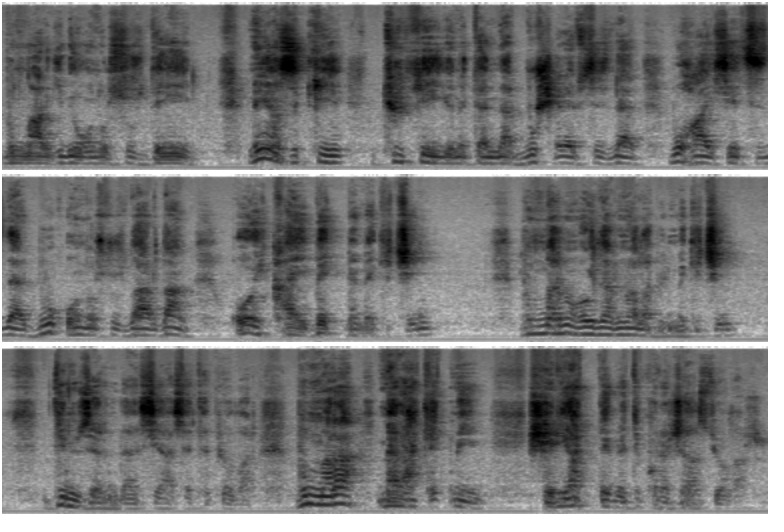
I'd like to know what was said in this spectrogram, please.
bunlar gibi onursuz değil. Ne yazık ki Türkiye'yi yönetenler bu şerefsizler, bu haysiyetsizler, bu onursuzlardan oy kaybetmemek için, bunların oylarını alabilmek için din üzerinden siyaset yapıyorlar. Bunlara merak etmeyin, şeriat devleti kuracağız diyorlar.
